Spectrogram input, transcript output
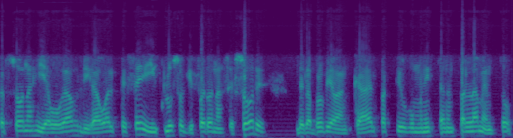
personas y abogados ligados al PC, incluso que fueron asesores de la propia bancada del Partido Comunista en el Parlamento,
